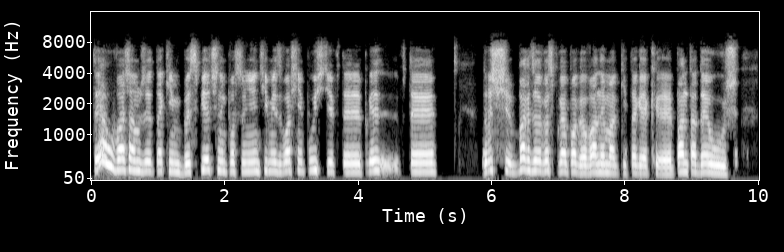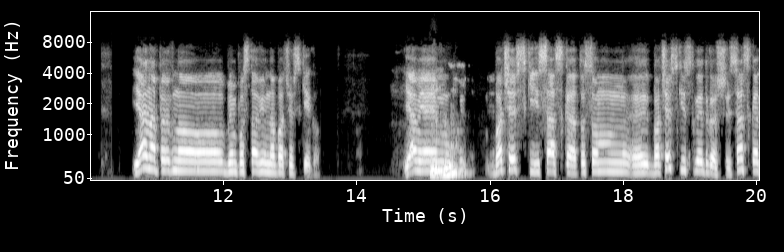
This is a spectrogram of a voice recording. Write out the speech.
to ja uważam, że takim bezpiecznym posunięciem jest właśnie pójście w te, w te dość bardzo rozpropagowane marki, tak jak e, Pan Tadeusz. Ja na pewno bym postawił na Baczewskiego. Ja miałem mhm. Baczewski i Saska, to są, e, Baczewski jest trochę droższy, Saska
